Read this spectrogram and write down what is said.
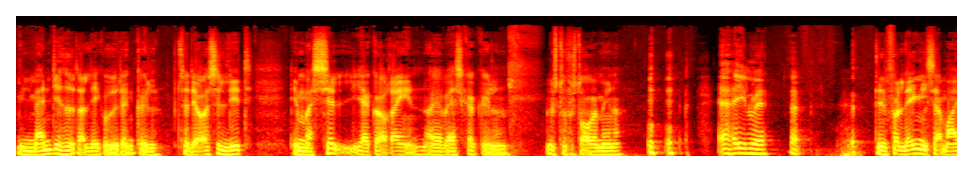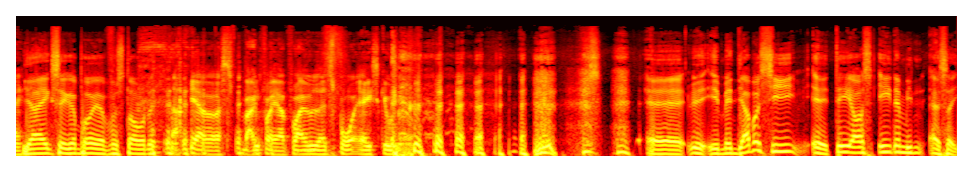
min mandighed, der ligger ude i den grill. Så det er også lidt, det er mig selv, jeg gør ren, når jeg vasker grillen. Hvis du forstår, hvad jeg mener. Jeg er helt med. Ja. Det er en forlængelse af mig. jeg er ikke sikker på, at jeg forstår det. Nej, jeg er også bange for, at jeg er på vej ud af et spor, jeg ikke skal ud af. øh, men jeg må sige, øh, det er også en af mine... Altså,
